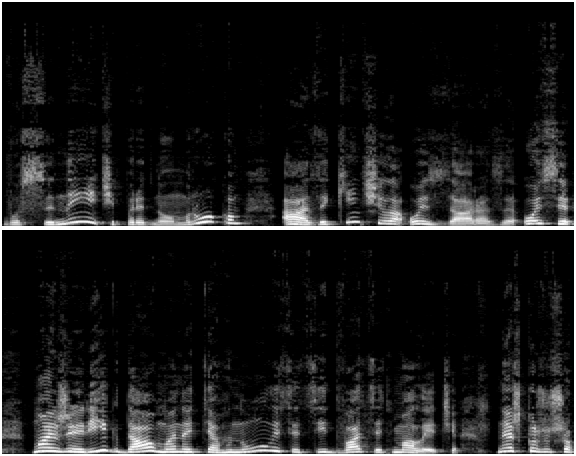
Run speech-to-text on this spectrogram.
восени, чи перед Новим роком, а закінчила ось зараз. Ось майже рік да, у мене тягнулися ці 20 малечі. Ну, я ж кажу, що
